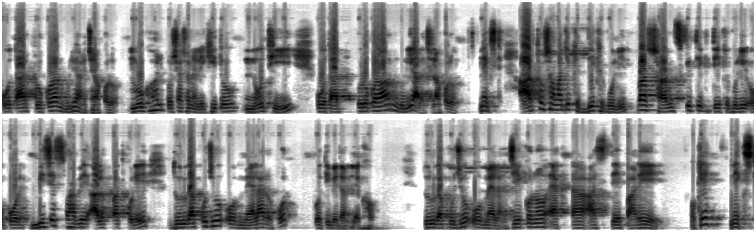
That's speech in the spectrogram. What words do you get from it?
ও তার প্রকরণগুলি আলোচনা করো। মুঘল প্রশাসনে লিখিত নথি ও তার প্রকরণগুলি আলোচনা করো। নেক্সট আর্থ সামাজিক দিকগুলির বা সাংস্কৃতিক দিকগুলির ওপর বিশেষভাবে আলোকপাত করে দুর্গাপুজো ও মেলার ওপর প্রতিবেদন লেখো। দুর্গাপুজো ও মেলা যে কোনো একটা আসতে পারে। ওকে নেক্সট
